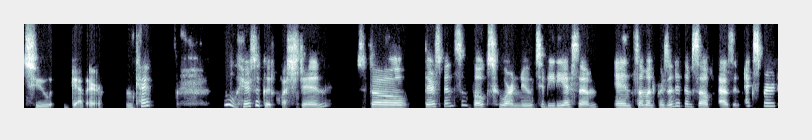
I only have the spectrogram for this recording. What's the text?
together. Okay. Ooh, here's a good question. So there's been some folks who are new to BDSM and someone presented themselves as an expert,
